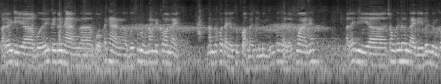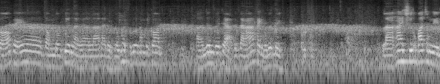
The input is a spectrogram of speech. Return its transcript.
Ở đây thì uh, với cái đơn hàng uh, của khách hàng với số lượng 50 con này 50 con tài liệu thực phẩm này thì mình cũng có thể lấy qua nhé. Ở đây thì uh, trong cái đơn này thì bên mình có cái dòng đầu tiên là là, là đại biểu giống là số lượng 50 con uh, nhân với cả cái giá thành của bên mình là 2 triệu 300 nghìn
